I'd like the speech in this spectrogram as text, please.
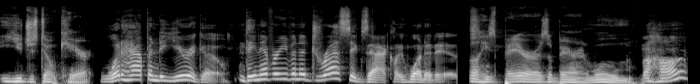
you just don't care. What happened a year ago? They never even address exactly what it is. Well, he's bare as a barren womb. Uh huh.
